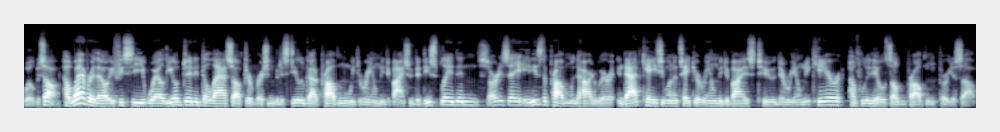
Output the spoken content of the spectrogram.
will be solved. However though, if you see, well, you updated the last software version but still you got a problem with the Realme device with the display, then sorry to say it is the problem with the hardware. In that case, you want to take your Realme device to the Realme Care. Hopefully they will solve the problem for yourself.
